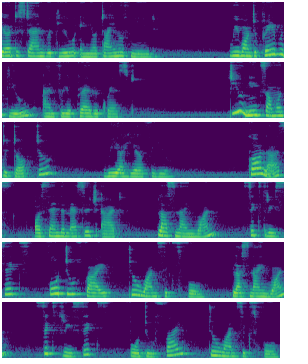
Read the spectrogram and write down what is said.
here to stand with you in your time of need. We want to pray with you and for your prayer request. Do you need someone to talk to? We are here for you. Call us or send a message at plus 91 636 425 2164 plus 91 636 425 2164.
